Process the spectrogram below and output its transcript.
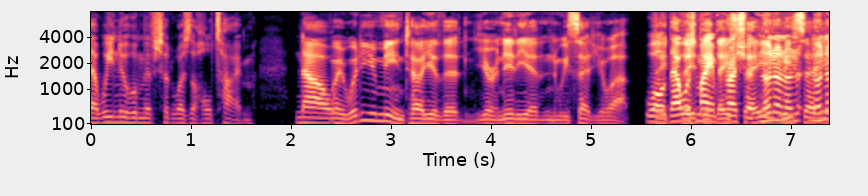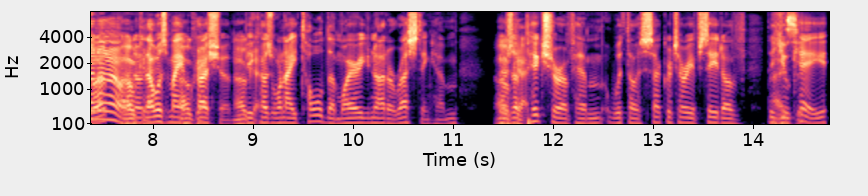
that we knew who Mifsud was the whole time now Wait, what do you mean? Tell you that you're an idiot and we set you up? Well, They- that was they- my impression. No, no, no, no, no, no, no, no, no. Okay, That was my impression okay. because when I told them, "Why are you not arresting him?" There's a picture of him with the Secretary of State of the I UK, see.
